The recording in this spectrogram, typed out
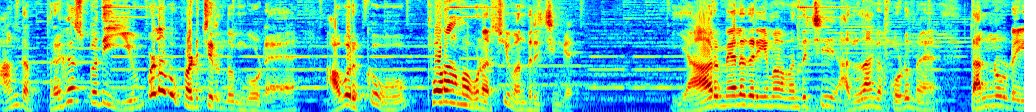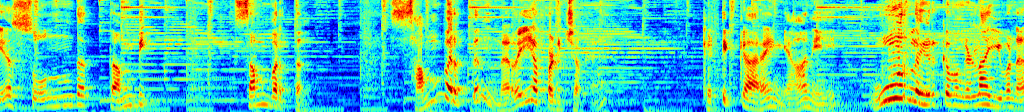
அந்த பிரகஸ்பதி இவ்வளவு படிச்சிருந்தும் கூட அவருக்கு பொறாம உணர்ச்சி வந்துருச்சுங்க. யார் மேலே தெரியுமா வந்துச்சு? அதுதாங்க கொடுமை. தன்னுடைய சொந்த தம்பி சம்பர்த்தன் சம்பர்த்தன் நிறைய படித்தவன் கெட்டிக்காரன் ஞானி. ஊரில் இருக்கவங்கெல்லாம் இவனை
